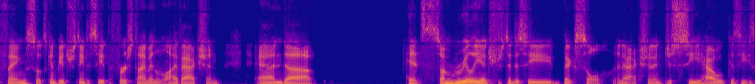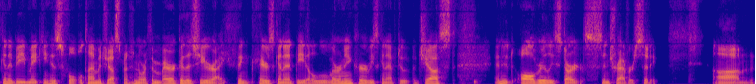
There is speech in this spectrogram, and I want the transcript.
things, so it's going to be interesting to see it the first time in live action. And uh, it's so I'm really interested to see Bichsel in action and just see how because he's going to be making his full time adjustment to North America this year. I think there's going to be a learning curve. He's going to have to adjust, and it all really starts in Traverse City. Um,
